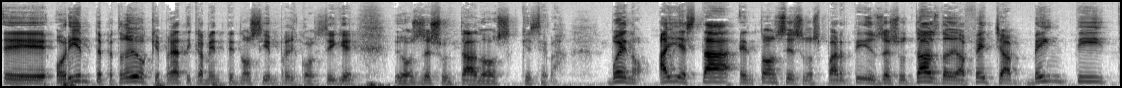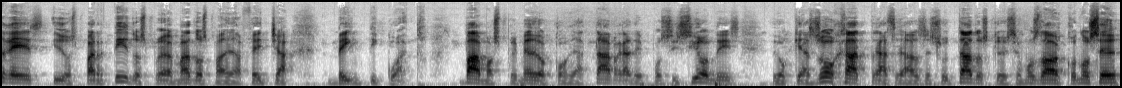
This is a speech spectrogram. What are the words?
eh, Oriente Petrolero que prácticamente no siempre consigue los resultados que se va? Bueno, ahí está entonces los partidos, resultados de la fecha 23 y los partidos programados para la fecha 24. Vamos primero con la tabla de posiciones, lo que arroja tras los resultados que les hemos dado a conocer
